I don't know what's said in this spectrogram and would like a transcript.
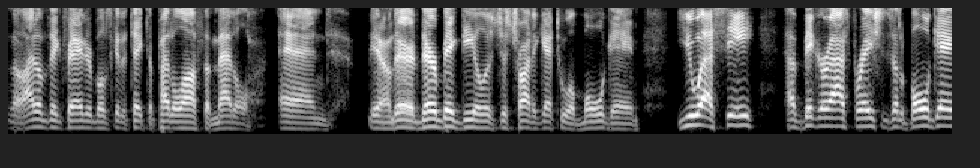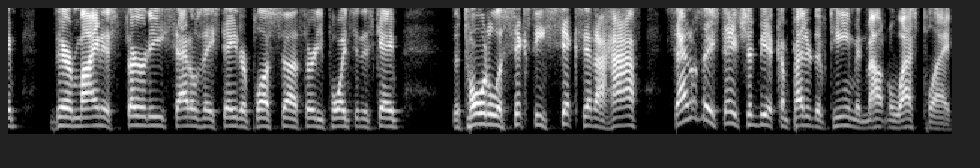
No, I don't think Vanderbilt's going to take the pedal off the metal and you know, their their big deal is just trying to get to a bowl game. USC have bigger aspirations at a bowl game. They're minus 30. San Jose State are plus, uh, 30 points in this game. The total is 66 and a half. San Jose State should be a competitive team in Mountain West play.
